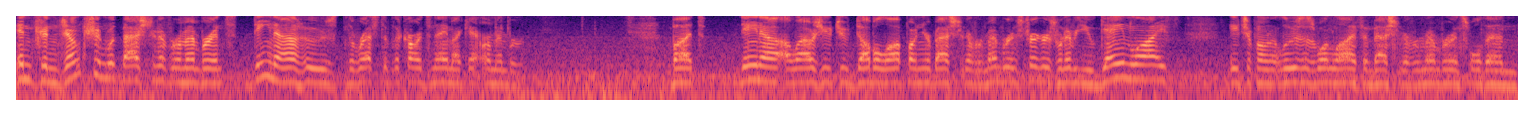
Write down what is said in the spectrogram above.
In conjunction with Bastion of Remembrance, Dina, who's the rest of the card's name I can't remember, but Dina allows you to double up on your Bastion of Remembrance triggers. Whenever you gain life, each opponent loses one life, and Bastion of Remembrance will then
